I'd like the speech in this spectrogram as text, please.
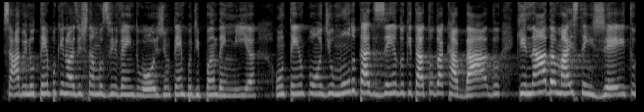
Sabe, no tempo que nós estamos vivendo hoje, um tempo de pandemia, um tempo onde o mundo está dizendo que está tudo acabado, que nada mais tem jeito,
